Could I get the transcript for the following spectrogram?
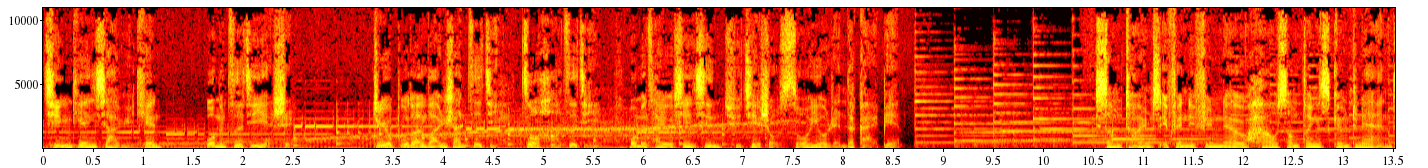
晴天下雨天，我们自己也是。只有不断完善自己，做好自己，我们才有信心去接受所有人的改变。Sometimes, even if you know how something is going to end,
